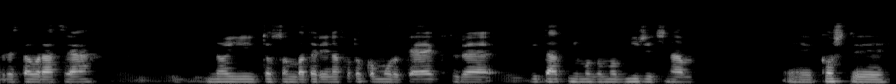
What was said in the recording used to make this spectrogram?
w restauracjach. No i to są baterie na fotokomórkę, które wydatnie mogą obniżyć nam koszty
